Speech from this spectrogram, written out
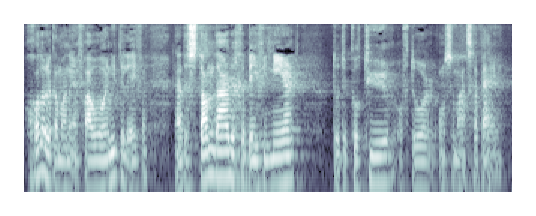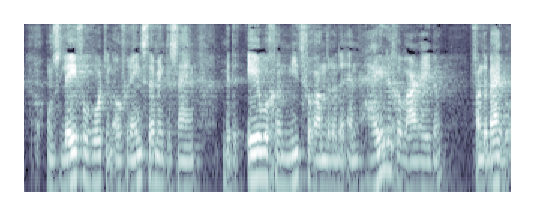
goddelijke mannen en vrouwen horen niet te leven, naar de standaarden gedefinieerd door de cultuur of door onze maatschappij. Ons leven hoort in overeenstemming te zijn met de eeuwige, niet veranderende en heilige waarheden van de Bijbel.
